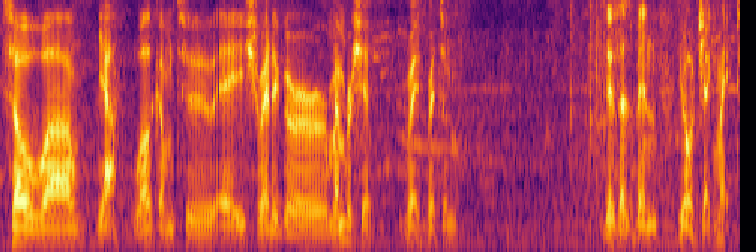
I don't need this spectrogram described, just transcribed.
So, uh, yeah, welcome to a Schrödinger membership, Great Britain. This has been your checkmate.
